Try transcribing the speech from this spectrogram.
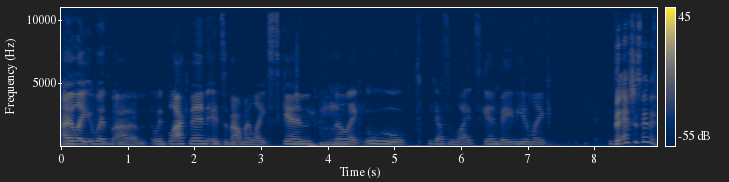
I Mm. like with um with black men, it's about my light skin. Mm. They're like, "Ooh, you got some light skin, baby," and I'm like, They actually say that.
